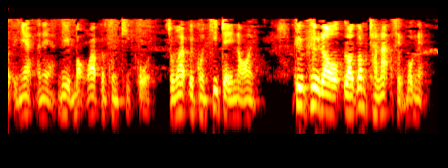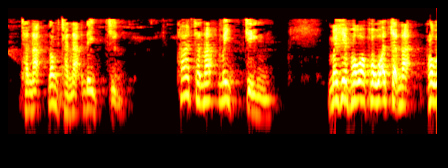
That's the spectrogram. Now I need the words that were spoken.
ธอย่างเงี้ยอันเนี้ยนี่บอกว่าเป็นคนขี้โกรธสมมติว่าเป็นคนขี้ใจน้อย คือคือเราเราต้องชนะสิ่งพวกเนี้ยชนะต้องชนะได้จริง ถ้าชนะไม่จริง ไม่ใช่เพราะว่าเพราะวจนะ เพราะว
